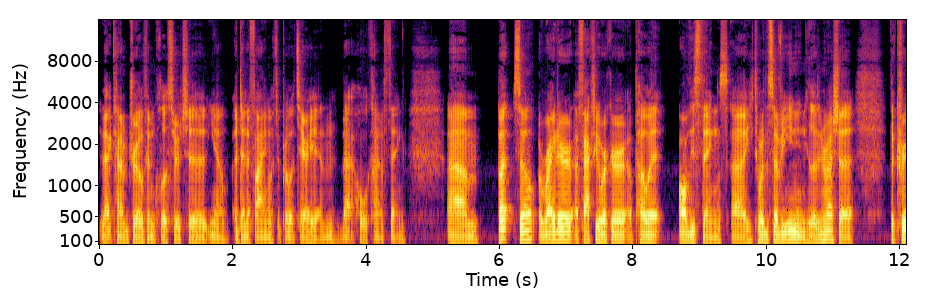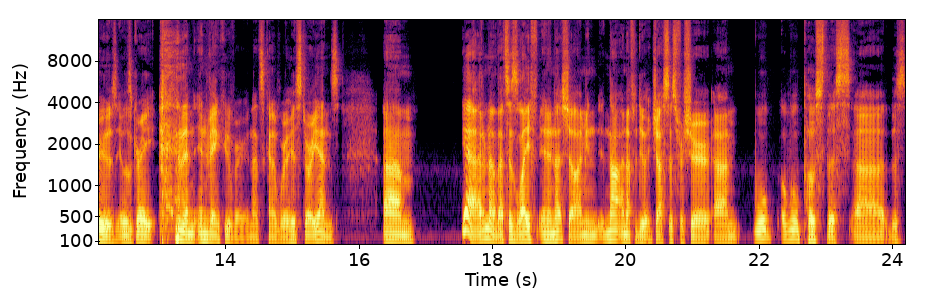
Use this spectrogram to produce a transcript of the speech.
that kind of drove him closer to you know identifying with the proletariat and that whole kind of thing. Um, but so a writer, a factory worker, a poet, all these things. Uh, he toured the Soviet Union. He lived in Russia. The cruise, it was great, and then in Vancouver, and that's kind of where his story ends. Um, yeah, I don't know. That's his life in a nutshell. I mean, not enough to do it justice for sure. Um, we'll we'll post this uh, this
